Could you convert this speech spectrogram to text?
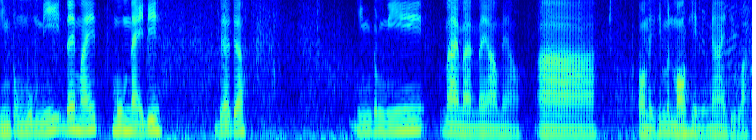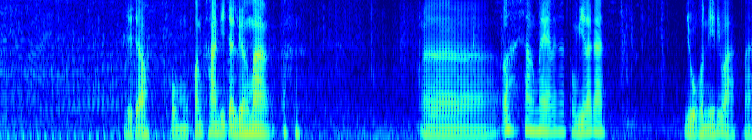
ยิงตรงมุมนี้ได้ไหม มุมไหนดิ เดี๋ยวเดี๋ยวยิงตรงนี้ไม่ไม่ไม่เอาไม่เอา อ่า ตรงไหนที่มันมองเห็นง่ายดีวะ เดี๋ยวเดี๋ยวผมค่อนข้างที่จะเรื่องมาก เออเออช่างแม่งแล้วกัน ตรงนี้แล้วกัน อยู่คนนี้ดีกว่า มา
